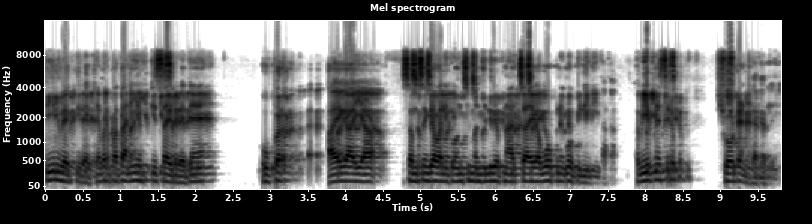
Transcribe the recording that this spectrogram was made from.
तीन व्यक्ति रहते हैं पर पता नहीं है किस साइड रहते हैं। ऊपर आएगा या समसंख्या वाली कौन सी मंजिल भी अपना अच्छा आएगा वो अपने को भी नहीं पता। अभी अपने सिर्फ़ शॉर्ट एंड कर रहे हैं।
